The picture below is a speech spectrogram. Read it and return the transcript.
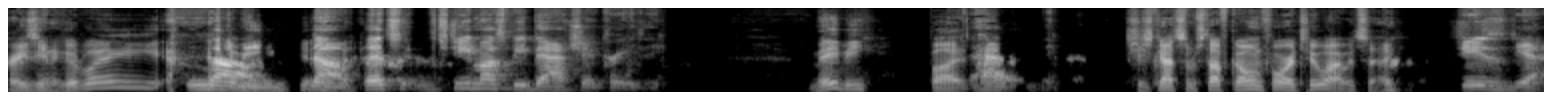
Crazy in a good way. No, I mean, no, that's she must be batshit crazy. maybe, but Has to be. she's got some stuff going for her too. I would say She's yeah,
